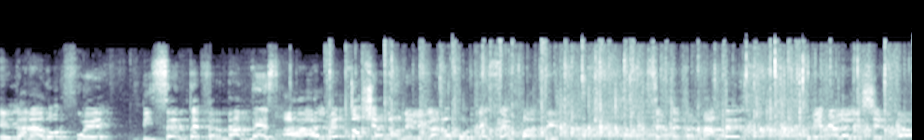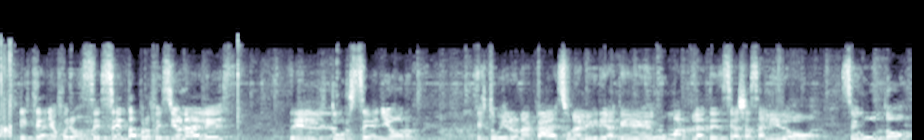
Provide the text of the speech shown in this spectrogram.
El ganador fue Vicente Fernández a Alberto Gianone, le ganó por desempate. Vicente Fernández, premio a la leyenda. Este año fueron 60 profesionales del Tour Senior que estuvieron acá. Es una alegría que un marplatense haya salido segundo.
